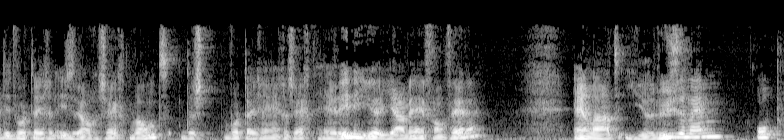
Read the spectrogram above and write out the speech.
dit wordt tegen Israël gezegd, want dus wordt tegen hen gezegd: herinner je Yahweh van verre en laat Jeruzalem op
